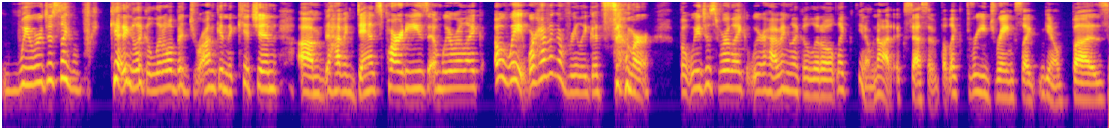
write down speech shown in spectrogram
we were just like getting like a little bit drunk in the kitchen um having dance parties and we were like oh wait we're having a really good summer but we just were like we were having like a little like you know not excessive but like three drinks like you know buzz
